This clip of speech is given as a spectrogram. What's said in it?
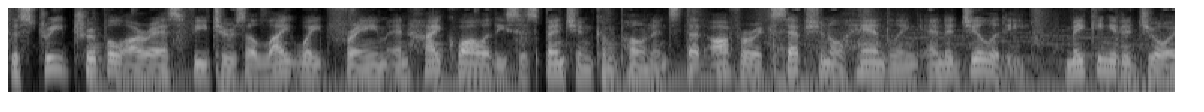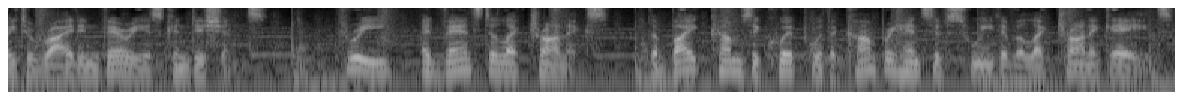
The Street Triple RS features a lightweight frame and high-quality suspension components that offer exceptional handling and agility, making it a joy to ride in various conditions. 3. Advanced electronics. The bike comes equipped with a comprehensive suite of electronic aids,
